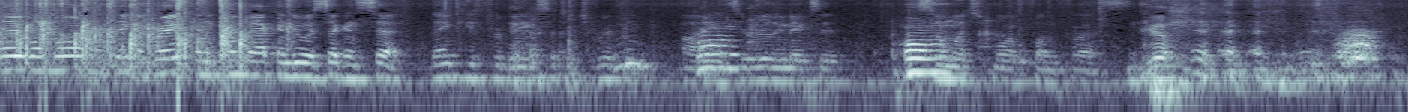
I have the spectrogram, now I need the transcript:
Play one more and take a break and come back and do a second set. Thank you for being such a terrific audience. It really makes it so um, much more fun for us. Thank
